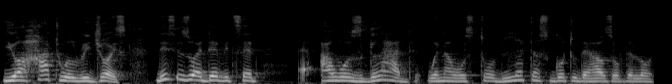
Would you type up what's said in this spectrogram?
Your heart will rejoice. This is why David said, I was glad when I was told, Let us go to the house of the Lord.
